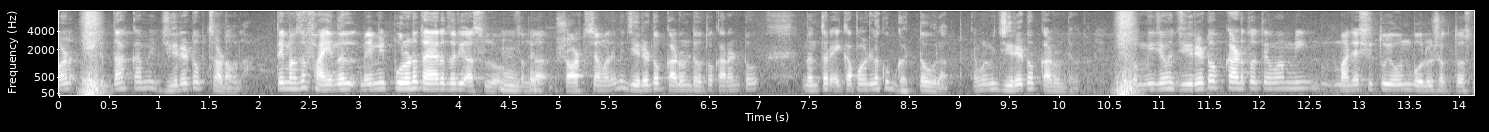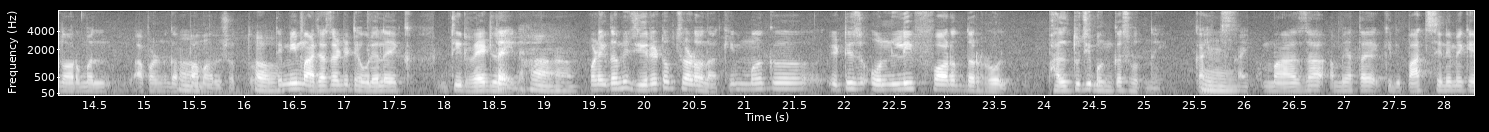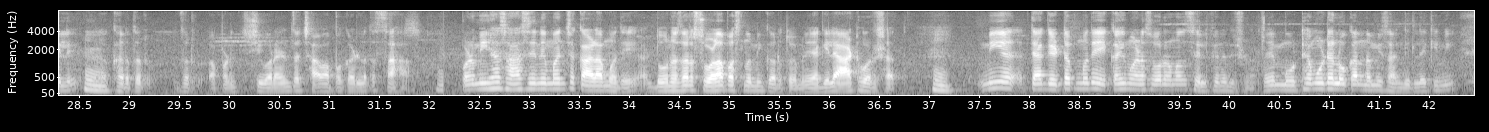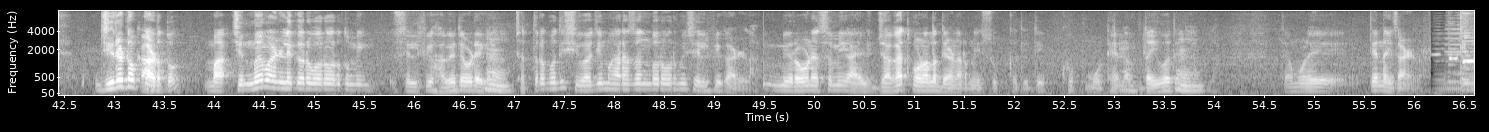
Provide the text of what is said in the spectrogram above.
पण एकदा का मी जिरेटोप चढवला ते माझं फायनल म्हणजे मी पूर्ण तयार जरी असलो समजा शॉर्ट्सच्या मध्ये मी जिरेटोप काढून ठेवतो कारण तो नंतर एका पॉईंटला खूप घट्ट होऊ लागतो. त्यामुळे मी जिरेटोप काढून ठेवतो. सो मी जेव्हा जिरेटोप काढतो तेव्हा मी माझ्याशी तू येऊन बोलू शकतोस नॉर्मल आपण गप्पा मारू शकतो. ते मी माझ्यासाठी ठेवलेलं एक ती रेड लाईन आहे. हां पण एकदा मी जिरेटोप चढवला की मग it is only for the role फालतूची बंकस होत नाही. काहीच माझा मी आता किती पाच सिनेमे केले. खरं तर जर आपण शिवरायांचा छावा पकडला तर सहा. पण मी ह्या सहा सिनेमांच्या काळामध्ये दोन हजार सोळा पासून मी करतोय म्हणजे या गेल्या आठ वर्षात. मी त्या गेटअपमध्ये एकाही माणसाबरोबर माझा सेल्फी नाही दिसणार. म्हणजे मोठ्या मोठ्या लोकांना मी सांगितलंय की मी जिरेटॉप काढतो. मा- चिन्मय मांडलेकर बरोबर तुम्ही सेल्फी हवे तेवढे घ्या. छत्रपती शिवाजी महाराजांबरोबर मी सेल्फी काढला. मिरवण्याचं मी जगात कोणाला देणार नाही सुख कधी. ते खूप मोठे दैवत आहे. त्यामुळे ते नाही चालणार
